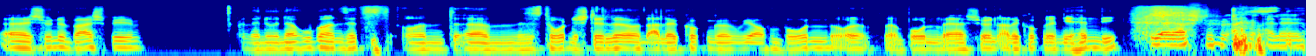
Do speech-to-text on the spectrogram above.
äh, schöne Beispiel, wenn du in der U-Bahn sitzt und ähm, es ist Totenstille und alle gucken irgendwie auf den Boden oder na, Boden wäre schön, alle gucken in ihr Handy. Ja, ja, stimmt. Alle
